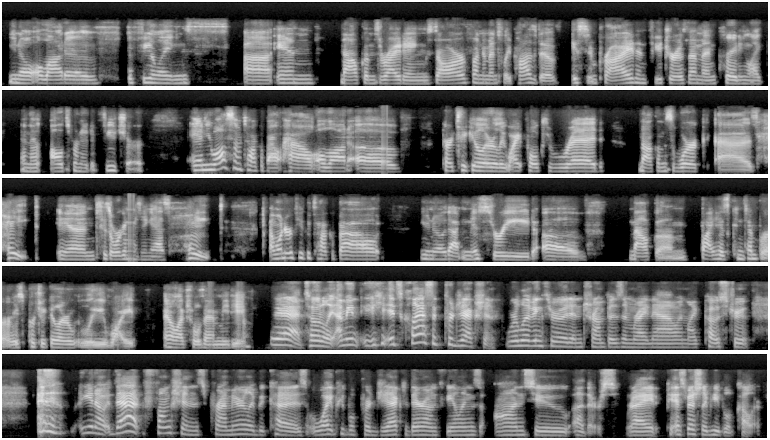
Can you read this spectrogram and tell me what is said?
you know, a lot of the feelings uh, in Malcolm's writings are fundamentally positive, based in pride and futurism and creating like an alternative future. And you also talk about how a lot of particularly white folks read Malcolm's work as hate and his organizing as hate. I wonder if you could talk about, you know, that misread of Malcolm by his contemporaries, particularly white intellectuals and media. Yeah, totally. I mean, it's classic projection. We're living through it in Trumpism right now and like post truth. you know, that functions primarily because white people project their own feelings onto others, right? Especially people of color.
